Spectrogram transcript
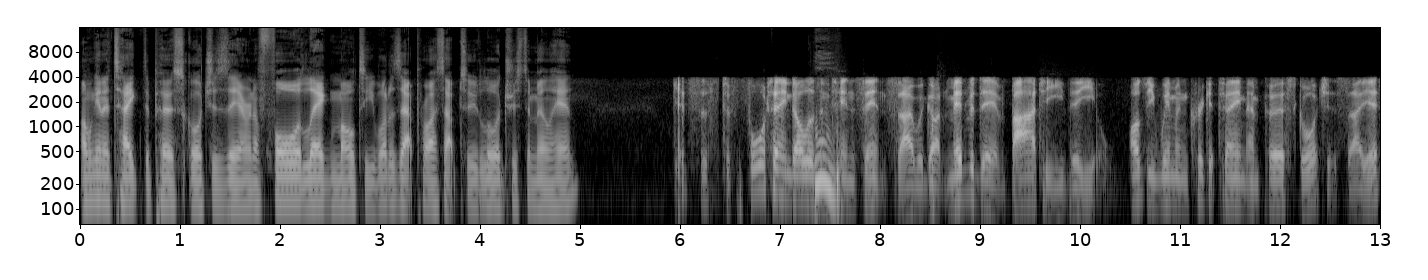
I'm going to take the Perth Scorchers there in a four leg multi. What is that price up to, Lord Tristan Millihan? Gets us to fourteen dollars and ten cents. So we got Medvedev, Barty, the Aussie women cricket team, and Perth Scorchers. So yes,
